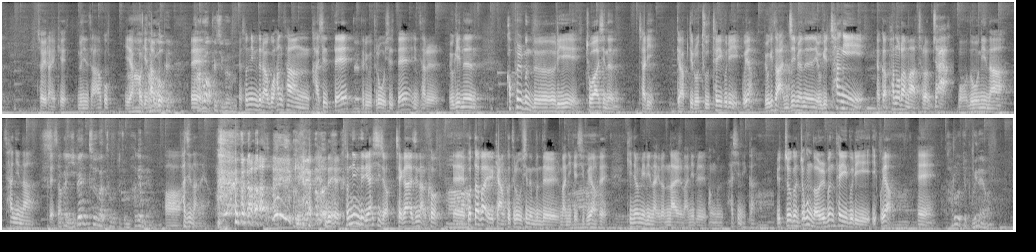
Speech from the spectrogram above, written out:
저희랑 이렇게 눈인사하고 예약 아, 확인하고 바로 앞에, 네. 바로 앞에 지금 그러니까 손님들하고 항상 가실 때 네. 그리고 들어오실 때 인사를 여기는 커플분들이 좋아하시는 자리 이렇게 앞뒤로 두 테이블이 있고요 여기서 앉으면은 여기 창이 음. 약간 파노라마처럼 쫙 뭐 논이나 산이나 그래서 약간 이벤트 같은 것도 좀 하겠네요. 아, 하진 않아요. 네. 손님들이 하시죠. 제가 하진 않고 아. 네, 꽃다발 이렇게 안고 들어오시는 분들 많이 계시고요. 아. 네, 기념일이나 이런 날 많이들 방문하시니까 아. 이쪽은 조금 넓은 테이블이 있고요. 아, 네, 바로 이렇게 보이네요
